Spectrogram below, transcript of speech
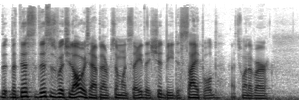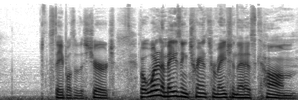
but, but this, this is what should always happen after someone's saved. They should be discipled. That's one of our staples of this church. But what an amazing transformation that has come.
